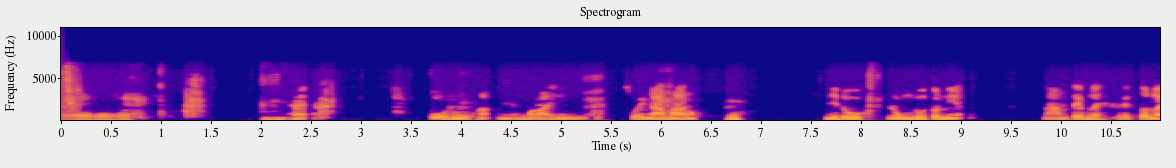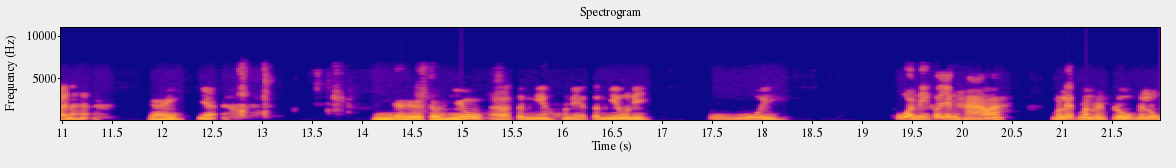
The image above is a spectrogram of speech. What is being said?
อ๋อนี่ฮะ โอ้ดูฮะ เนี่ยไม้นี่สวยงามมากเนาะอืม นี่ดูลุงดูต้นเนี้ยหน้ำเต็มเลยเขาเรียกต้นอะไรนะฮะ ไหนเนี่ย นี่ก็เรียกต้นนิ้วเออต้นงิ้วเนี่ยต้นงิ้วนี่โอ้ยทุกวันนี้เขายังหามะเมล็ดมันไปปลูกนะลุง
